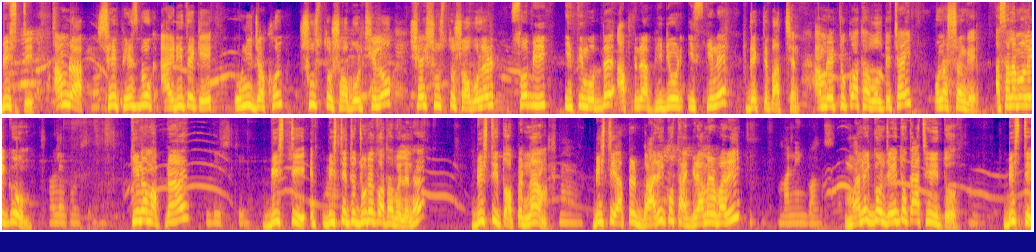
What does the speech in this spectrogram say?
বৃষ্টি। আমরা সেই ফেসবুক আইডি থেকে উনি যখন সুস্থ সবল ছিল, সেই সুস্থ সবলের ছবি ইতিমধ্যে আপনারা ভিডিওর স্ক্রিনে দেখতে পাচ্ছেন। আমরা একটু কথা বলতে চাই। ওনার সঙ্গে। আসসালামু আলাইকুম। কি নাম আপনার? বৃষ্টি। বৃষ্টি একটু জোরে কথা বলেন হ্যাঁ? বৃষ্টি তো আপনার নাম? হ্যাঁ। বৃষ্টি আপনার বাড়ি কোথায়? গ্রামের বাড়ি? মানিকগঞ্জ। মানিকগঞ্জ এই তো কাছেই তো। বৃষ্টি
